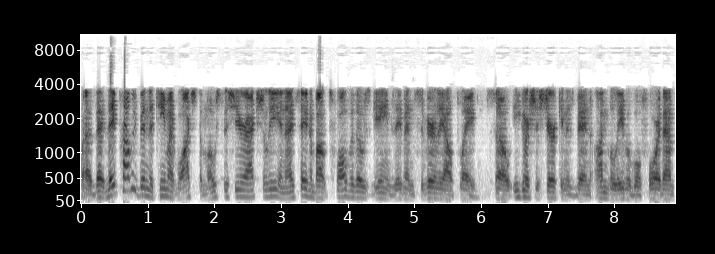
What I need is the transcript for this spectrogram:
uh, they, they've probably been the team I've watched the most this year, actually. And I'd say in about 12 of those games, they've been severely outplayed. So Igor Shesterkin has been unbelievable for them.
